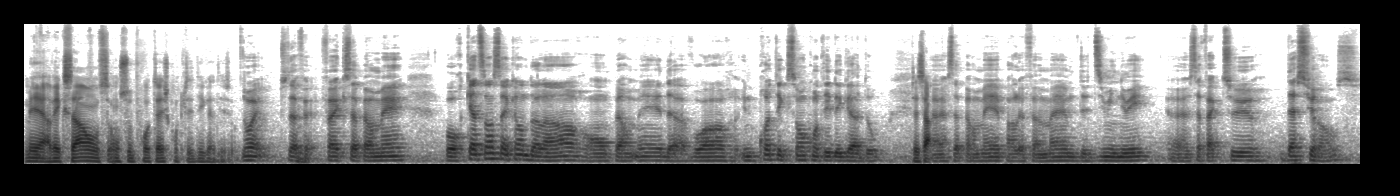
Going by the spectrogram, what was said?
Mais avec ça, on, se- on se protège contre les dégâts des eaux. Oui, tout à fait. Fait que ça permet, pour 450 dollars, on permet d'avoir une protection contre les dégâts d'eau. C'est ça. Euh, ça permet par le fait même de diminuer euh, sa facture d'assurance.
